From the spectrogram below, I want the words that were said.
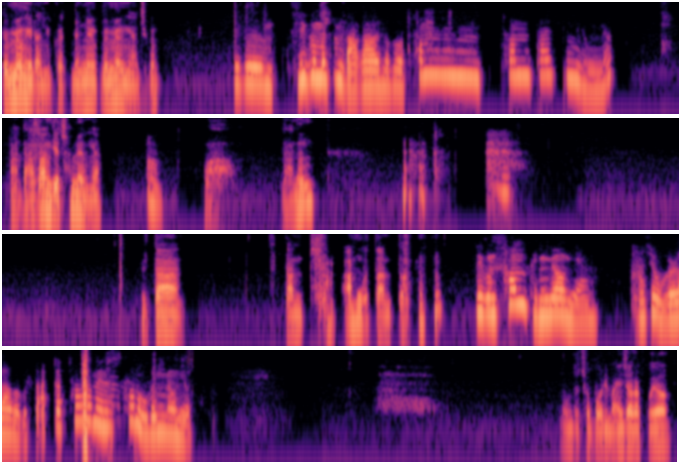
몇 명이라니까? 몇 명, 몇 명이야, 지금? 지금, 지금은 좀 나가셔서 천, 1086명? 아, 나간 게 천 명이야? 응. 와, 나는? 일단, 난 지금 아무것도 안 떠. 지금 1100명이야. 다시 올라가고 있어. 아까 처음에는 1500명이었어. 너무 저 머리 많이 자랐고요.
